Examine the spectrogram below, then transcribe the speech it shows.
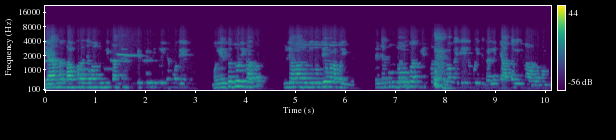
यारनं सावकाराच्या बाजूने मध्ये मग येतं जोडी का तुझ्या बाजूने तो दे मला पैसे त्याच्यातून जवळपास वीस पंचवीस लोकांचे पैसे घालले की आपल्याला नावाला म्हणून.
